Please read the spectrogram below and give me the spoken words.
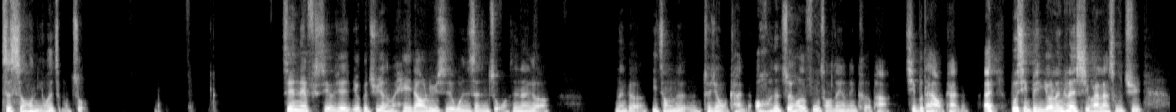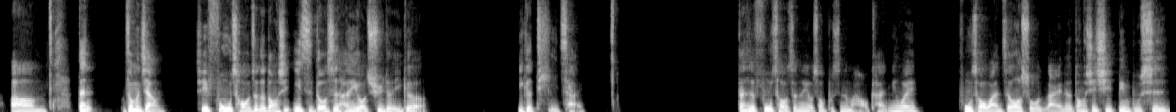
这时候你会怎么做？之前 Netflix 有些有个剧叫什么《黑道律师温森佐》，是那个那个一中的推荐我看的。哦，那最后的复仇真有点可怕，其实不太好看的。哎，不行不行，有人可能喜欢那出剧，嗯，但怎么讲？其实复仇这个东西一直都是很有趣的一个一个题材，但是复仇真的有时候不是那么好看，因为复仇完之后所来的东西其实并不是。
